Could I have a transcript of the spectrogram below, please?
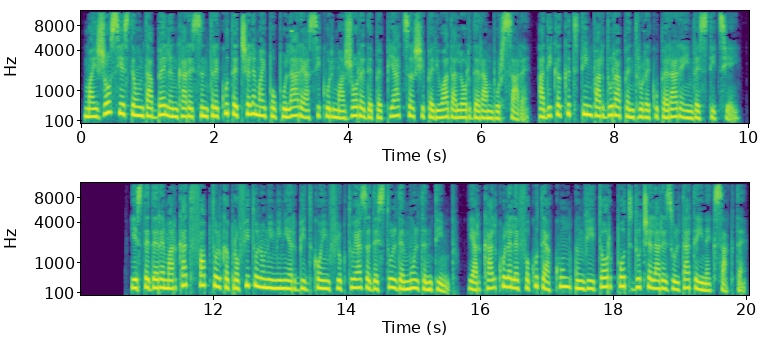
Mai jos este un tabel în care sunt trecute cele mai populare asiguri majore de pe piață și perioada lor de rambursare, adică cât timp ar dura pentru recuperarea investiției. Este de remarcat faptul că profitul unui minier Bitcoin fluctuează destul de mult în timp, iar calculele făcute acum în viitor pot duce la rezultate inexacte.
